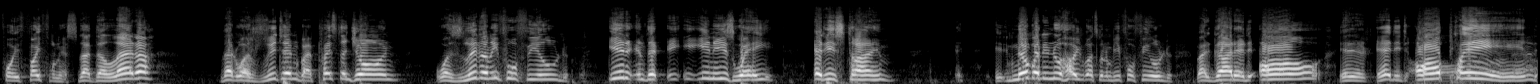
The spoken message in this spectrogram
for his faithfulness, that the letter that was written by Prester John was literally fulfilled in, in, the, in his way, at his time. Nobody knew how it was going to be fulfilled, but God had all had, had it all planned,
